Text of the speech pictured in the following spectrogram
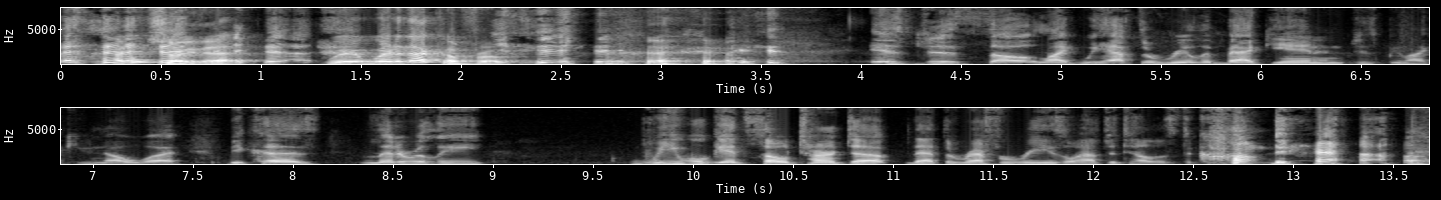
I didn't show you that. Where, where did that come from? it's just so like we have to reel it back in and just be like you know what because literally we will get so turned up that the referees will have to tell us to calm down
